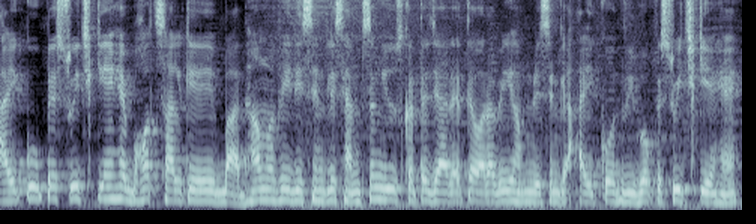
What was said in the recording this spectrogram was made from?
आईकू पे स्विच किए हैं बहुत साल के बाद। हम अभी रिसेंटली सैमसंग यूज़ करते जा रहे थे और अभी हम रिसेंटली आईको और वीवो पे स्विच किए हैं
